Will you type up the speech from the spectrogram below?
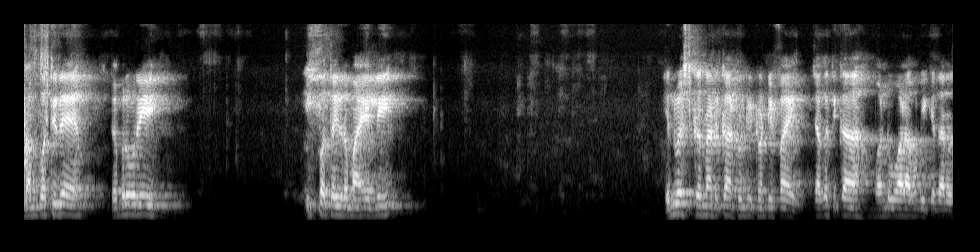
ನಮ್ಗೆ ಗೊತ್ತಿದೆ, ಫೆಬ್ರವರಿ ಇಪ್ಪತ್ತೈದರ ಮಾಯಲ್ಲಿ invest Karnataka twenty twenty five ಜಾಗತಿಕ ಬಂಡವಾಳ ಹೂಡಿಕೆದಾರರ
